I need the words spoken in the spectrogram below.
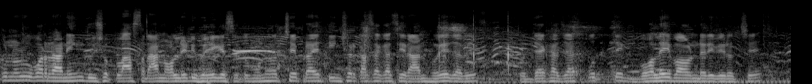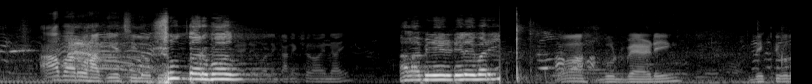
পনেরো ওভার রানিং দুইশো প্লাস রান অলরেডি হয়ে গেছে তো মনে হচ্ছে প্রায় তিনশোর কাছাকাছি রান হয়ে যাবে। তো দেখা যাক প্রত্যেক বলেই বাউন্ডারি বেরোচ্ছে। আবারও হাঁকিয়েছিল সুন্দর বল কানেকশন হয় নাই। আলামিনের ডেলিভারি বাহ গুড ব্যাটিং ব্যক্তিগত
